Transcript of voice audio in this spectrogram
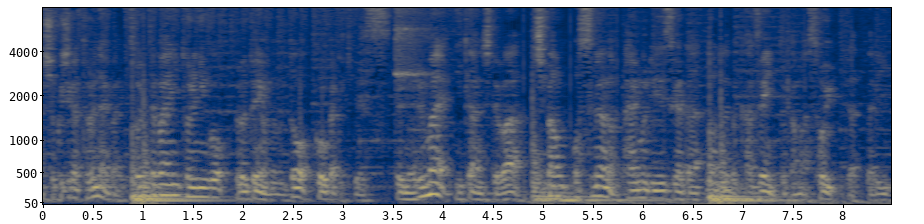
食事が取れない場合、そういった場合にトレーニング後、プロテインを飲むと効果的です。で、寝る前に関しては、一番おすすめなのはタイムリリース型の、例えばカゼインとか、まあ、ソイだったり、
